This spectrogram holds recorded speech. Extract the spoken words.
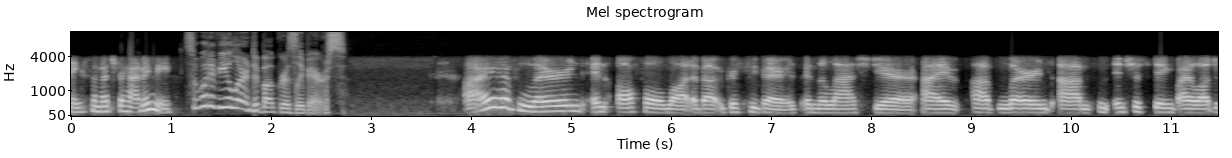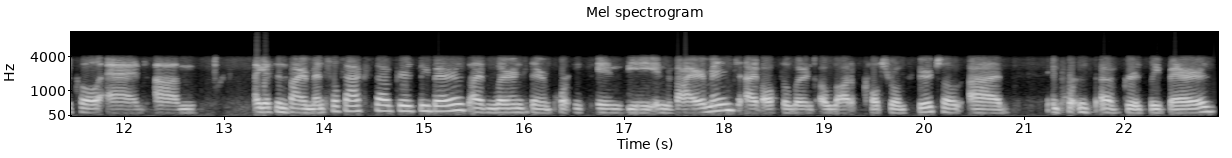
Thanks so much for having me. So, what have you learned about grizzly bears? I have learned an awful lot about grizzly bears in the last year. I've, I've learned um, some interesting biological and, um, I guess, environmental facts about grizzly bears. I've learned their importance in the environment. I've also learned a lot of cultural and spiritual uh, importance of grizzly bears.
